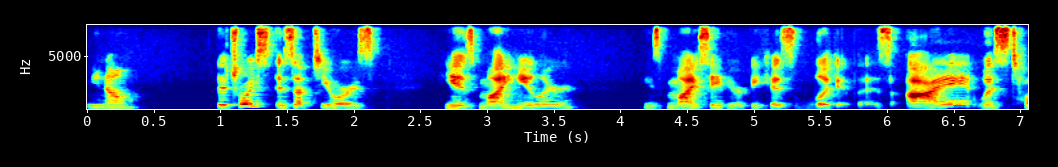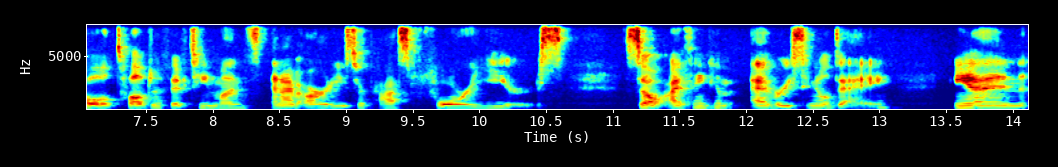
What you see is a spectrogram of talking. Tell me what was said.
you know, the choice is up to yours. He is my healer. He's my savior because look at this. I was told 12 to 15 months and I've already surpassed four years. So I thank him every single day. And,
